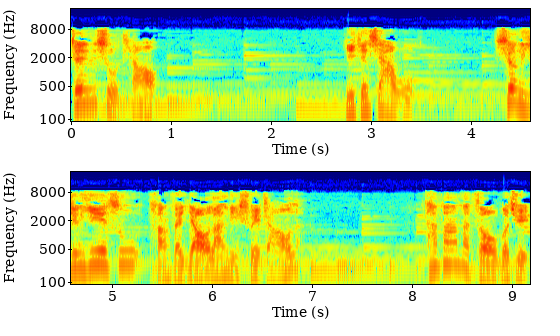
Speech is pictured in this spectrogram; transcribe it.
真树条。一天下午，圣婴耶稣躺在摇篮里睡着了。他妈妈走过去，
